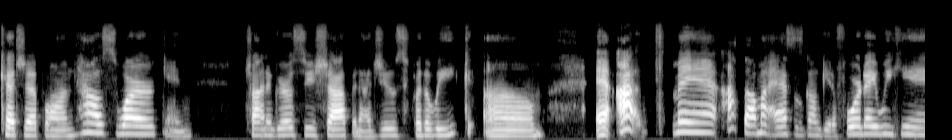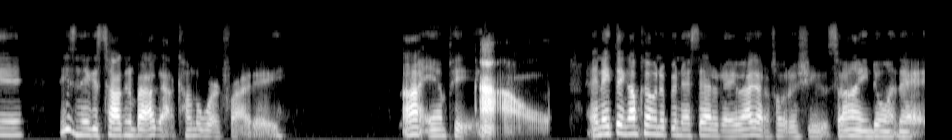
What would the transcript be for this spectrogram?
catch up on housework and trying to grocery shop and I juice for the week. Um, and I, man, I thought my ass was gonna get a four day weekend. These niggas talking about I gotta come to work Friday. I am pissed. Ow. And they think I'm coming up in there Saturday, but I got a photo shoot, so I ain't doing that.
